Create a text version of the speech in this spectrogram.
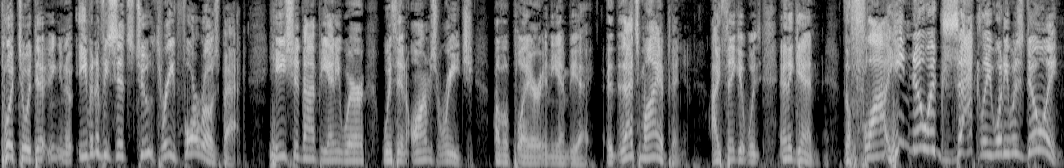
put to a you know even if he sits two three four rows back he should not be anywhere within arm's reach of a player in the nba that's my opinion. I think it was and again the flop he knew exactly what he was doing.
